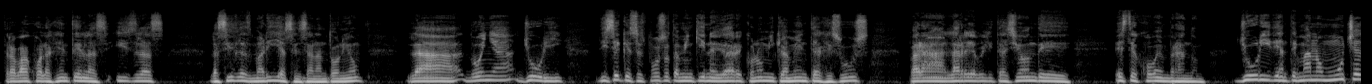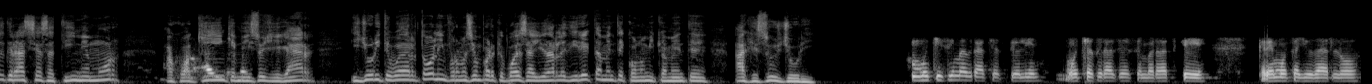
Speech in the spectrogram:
trabajo a la gente en las islas, las Islas Marías en San Antonio. La dueña Yuri dice que su esposo también quiere ayudar económicamente a Jesús para la rehabilitación de este joven Brandon. Yuri, de antemano, muchas gracias a ti, mi amor, a Joaquín que me hizo llegar. Y Yuri, te voy a dar toda la información para que puedas ayudarle directamente económicamente a Jesús, Yuri. Muchísimas gracias, Violín. Muchas gracias. En verdad que queremos ayudarlo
